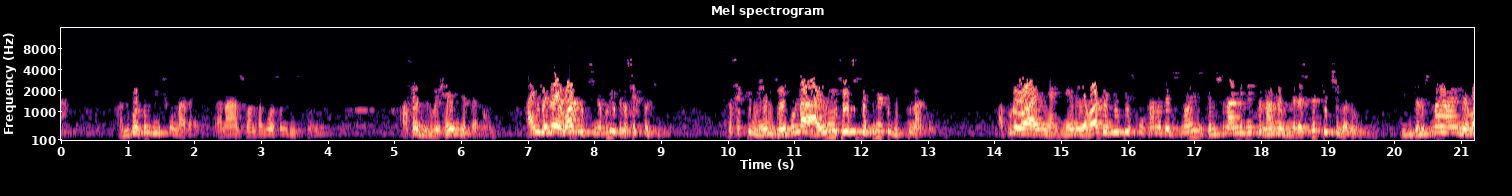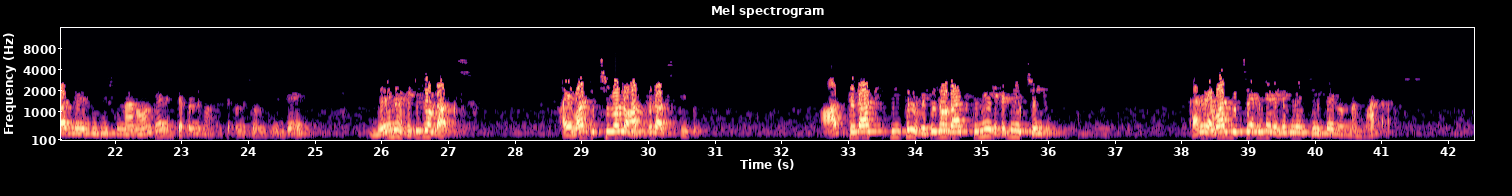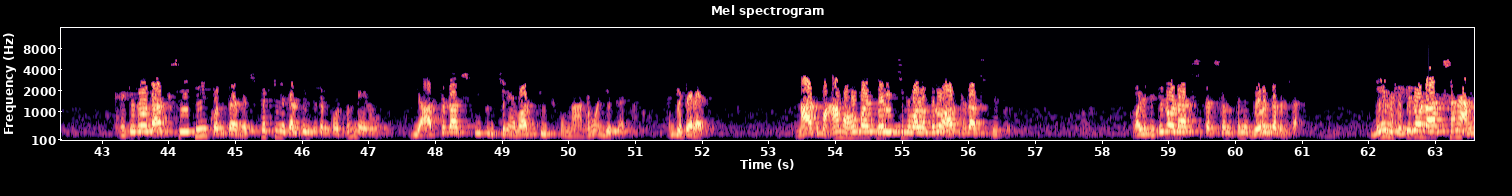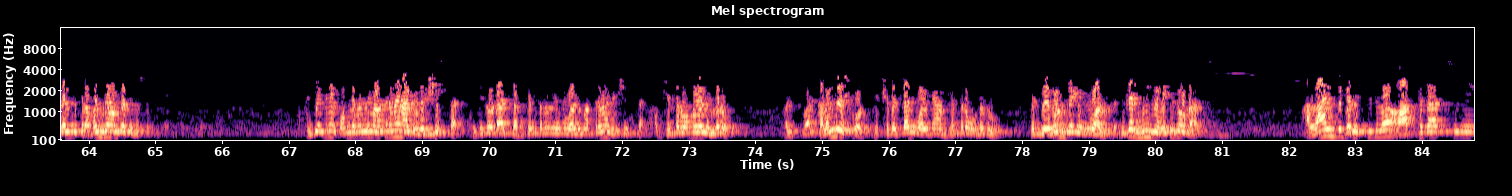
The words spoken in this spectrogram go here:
అందుకోసం తీసుకున్నారు ఆయన. తన సొంతం కోసం తీసుకోలేదు. అసలు మీకు విషయం చెప్పాను. ఆయనకి ఏదో అవార్డు ఇచ్చినప్పుడు ఈ ప్రసక్తి వచ్చింది. ప్రసక్తి నేను చేయకుండా ఆయనే చేసి చెప్పినట్టు గుర్తు నాకు అప్పుడు ఆయన నేను అవార్డు ఎందుకు తీసుకుంటున్నానో తెలుసునో తెలుసునా అండి మీకు? నన్ను రెస్పెక్ట్ ఇచ్చేవారు. మీకు తెలుసునా ఈ అవార్డు నేను ఎందుకు తీసుకున్నాను అంటే చెప్పండి చెప్పండి స్వామి అంటే నేను హెటిరోడాక్స్ ఆ అవార్డు ఇచ్చేవాళ్ళు ఆర్థడాక్స్ పీపుల్ ఆర్థడాక్స్ పీపుల్ హెటిడోడాక్స్ని రికగ్నైజ్ చేయరు. కానీ అవార్డు ఇచ్చారంటే రికగ్నైజ్ చేశారు మాట. హెటిరోడాక్సీకి కొంత రెస్పెక్ట్ని కల్పించడం కోసం నేను ఈ ఆర్థడాక్స్ పీపుల్ ఇచ్చిన అవార్డు తీసుకున్నాను అని చెప్పారు. అని చెప్పారు? ఆయన నాకు మహామహోపాధ్యాయులు ఇచ్చిన వాళ్ళందరూ ఆర్థడాక్స్ పీపుల్. వాళ్ళు హెటిరోడాక్స్ పర్సన్స్ని దూరంగా పెడతారు. నేను హెటిరోడాక్స్ అని అందరికి ప్రపంచం అంతా తెలుసు. అంచేతనే కొంతమంది మాత్రమే నాకు రక్షిస్తారు. హెటిరోడాక్స్ అభ్యంతరం లేని వాళ్ళు మాత్రమే రక్షిస్తారు. అభ్యంతరం ఉన్న వాళ్ళు ఇవ్వరు వాళ్ళు వాళ్ళు కలం చేసుకోరు. రక్ష పెట్టడానికి వాళ్ళకి అభ్యంతరం ఉండదు. But they don't get involve because he అలాంటి పరిస్థితిలో ఆర్థడాక్స్ని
